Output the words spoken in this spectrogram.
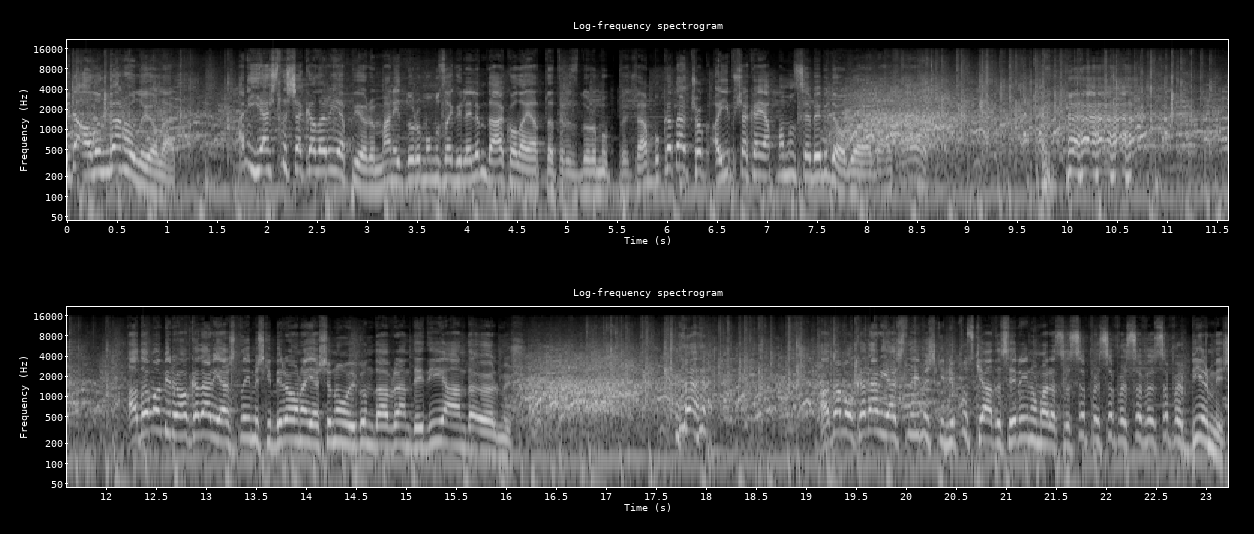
Bir de alıngan oluyorlar. Hani yaşlı şakaları yapıyorum. Hani durumumuza gülelim daha kolay atlatırız durumu. Bu kadar çok ayıp şaka yapmamın sebebi de o bu arada. Evet. Adama biri o kadar yaşlıymış ki biri ona yaşına uygun davran dediği anda ölmüş. Adam o kadar yaşlıymış ki nüfus kağıdı seri numarası 00001'miş.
